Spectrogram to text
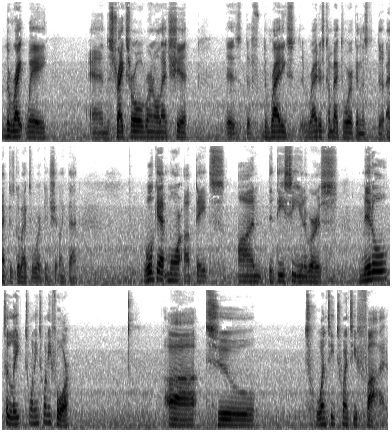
the right way and the strikes are over and all that shit is the the writings the writers come back to work and the, the actors go back to work and shit like that we'll get more updates on the DC universe middle to late 2024 uh, to 2025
